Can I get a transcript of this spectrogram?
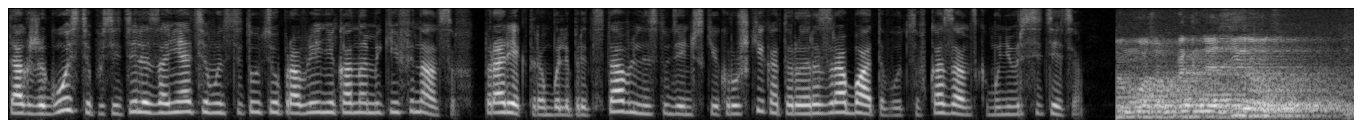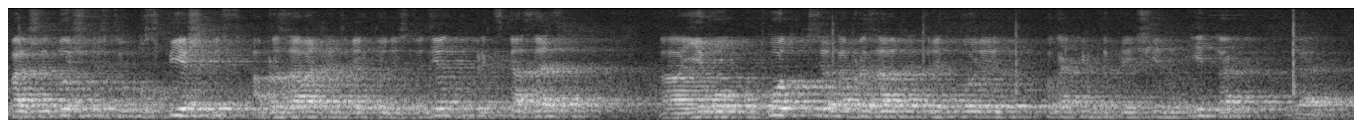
Также гости посетили занятия в Институте управления экономики и финансов. Проректорам были представлены студенческие кружки, которые разрабатываются в Казанском университете. Мы можем прогнозировать с большой точностью успешность образовательной траектории студента, предсказать а, его уход с этой образовательной траектории по каким-то причинам и так далее.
